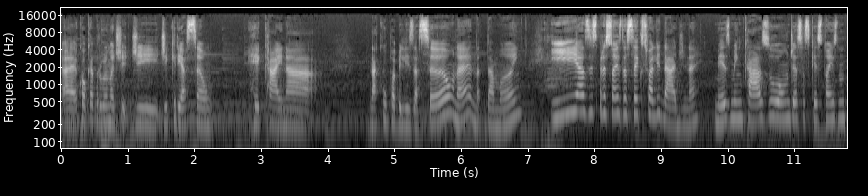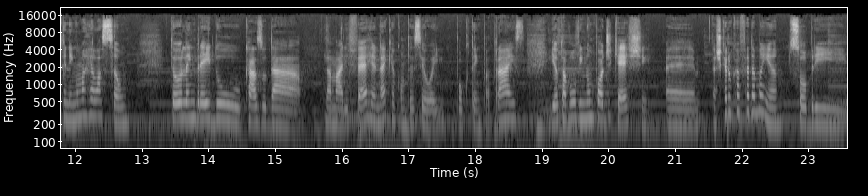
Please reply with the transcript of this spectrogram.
é, qualquer problema de, de, de criação recai na, na culpabilização, né, da mãe. E as expressões da sexualidade, né? Mesmo em caso onde essas questões não têm nenhuma relação. Então eu lembrei do caso da, da Mari Ferrer, né? Que aconteceu aí pouco tempo atrás. E eu estava ouvindo um podcast, é, acho que era o Café da Manhã, sobre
